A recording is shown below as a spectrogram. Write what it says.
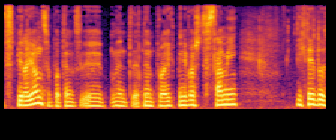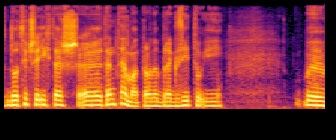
wspierające potem y, ten, projekt, ponieważ sami ich te, do, dotyczy ich też e, ten temat, prawda, Brexitu i y,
